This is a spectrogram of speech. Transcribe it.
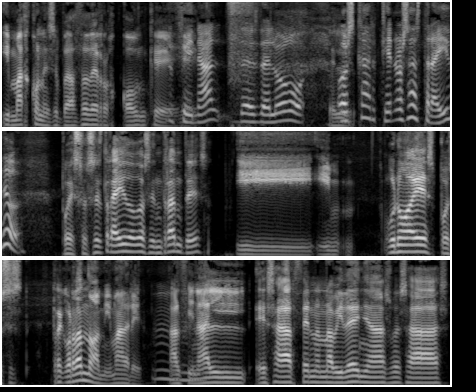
y más con ese pedazo de roscón que... Al final, desde luego. el- Oscar, ¿qué nos has traído? Pues os he traído dos entrantes y, y uno es, pues, es recordando a mi madre. Al final, esas cenas navideñas o esas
